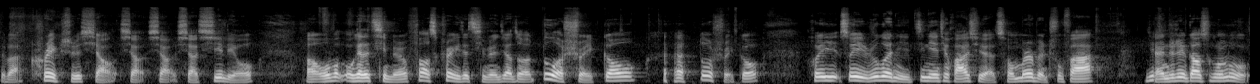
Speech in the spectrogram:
对吧？Creek 是小小小小溪流。啊，我我给它起名 False Creek 就起名叫做落水沟，落水沟。所以，所以如果你今年去滑雪，从墨尔本出发，沿着这高速公路，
